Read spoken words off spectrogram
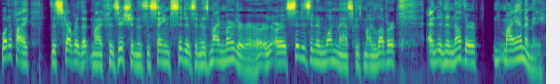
what if I discover that my physician is the same citizen as my murderer, or, or a citizen in one mask is my lover, and in another, my enemy?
